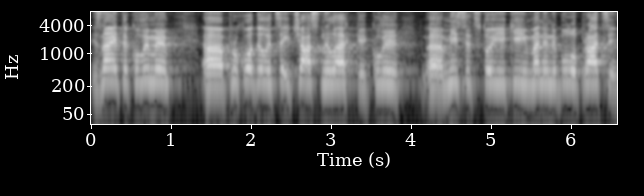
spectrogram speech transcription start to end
І знаєте, коли ми е, проходили цей час нелегкий, коли е, місяць той, який в мене не було праці,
